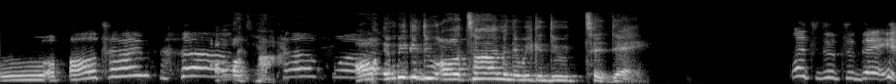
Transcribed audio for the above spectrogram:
Ooh, of all time? All time. Tough. All, and we can do all time and then we can do today. Let's do today.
